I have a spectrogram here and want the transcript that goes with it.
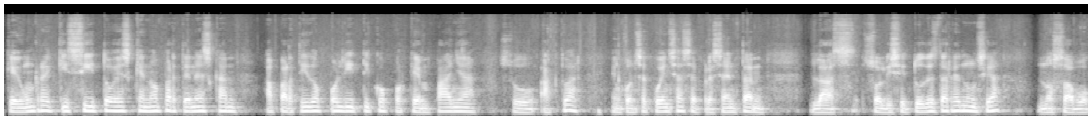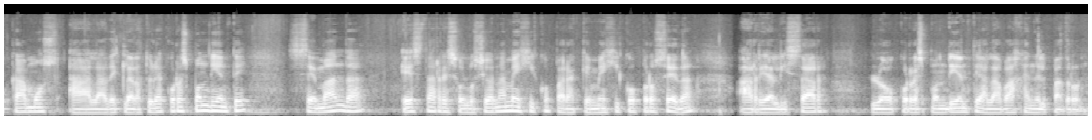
que un requisito es que no pertenezcan a partido político porque empaña su actuar. En consecuencia se presentan las solicitudes de renuncia, nos abocamos a la declaratoria correspondiente, se manda esta resolución a México para que México proceda a realizar lo correspondiente a la baja en el padrón.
